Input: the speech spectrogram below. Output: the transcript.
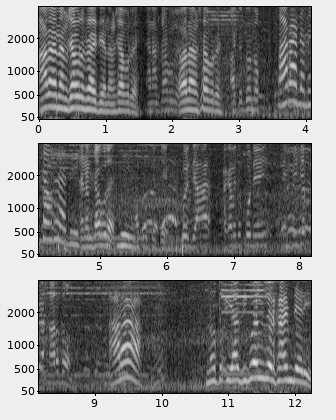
আর আর দিয়ে আচ্ছা আর সাবরে আগামী তো কোডে এমপি হিসেবে হারাছন আরা নতুন ইয়া দিব ইবের সাইম দেরি।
